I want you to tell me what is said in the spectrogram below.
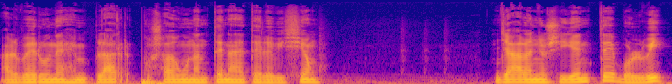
al ver un ejemplar posado en una antena de televisión. Ya al año siguiente volví,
